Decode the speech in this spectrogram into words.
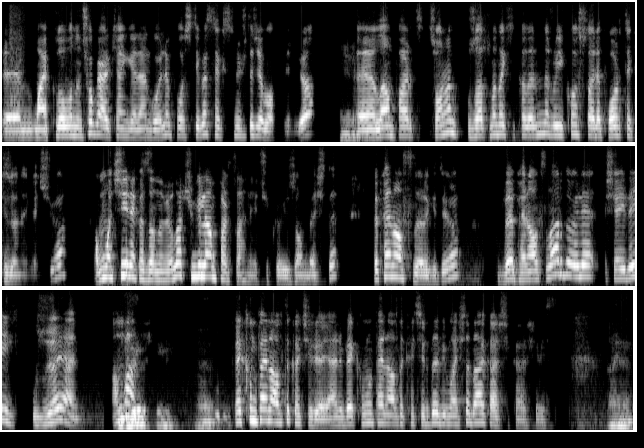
e, Mike Lowen'ın çok erken gelen golle Postiga 83'te cevap veriyor. Evet. E, Lampard sonra uzatma dakikalarında Rui Costa ile Portekiz öne geçiyor. Ama maçı yine kazanamıyorlar çünkü Lampard sahneye çıkıyor 115'te ve penaltılara gidiyor. Ve penaltılar da öyle şey değil. Uzuyor yani. Ama evet. Beckham penaltı kaçırıyor. Yani Beckham'ın penaltı kaçırdığı bir maçta daha karşı karşıyayız. Aynen.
